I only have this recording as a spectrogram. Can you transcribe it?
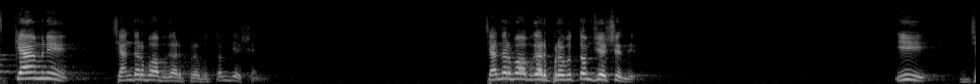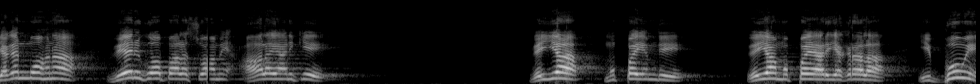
స్కామ్ని చంద్రబాబు గారి ప్రభుత్వం చేసింది. చంద్రబాబు గారి ప్రభుత్వం చేసింది. ఈ జగన్మోహన వేణుగోపాల స్వామి ఆలయానికి వెయ్యి ముప్పై ఎనిమిది వెయ్యి ముప్పై ఆరు ఎకరాల ఈ భూమి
